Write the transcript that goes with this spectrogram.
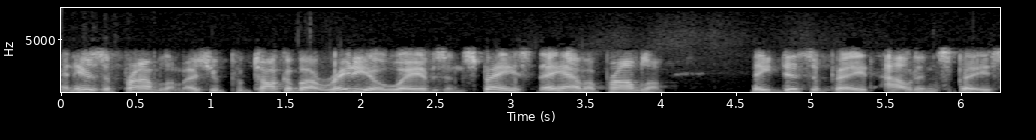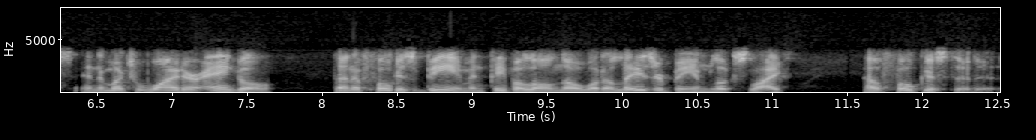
And here's the problem: as you talk about radio waves in space, they have a problem. They dissipate out in space in a much wider angle than a focused beam, and people all know what a laser beam looks like, how focused it is.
